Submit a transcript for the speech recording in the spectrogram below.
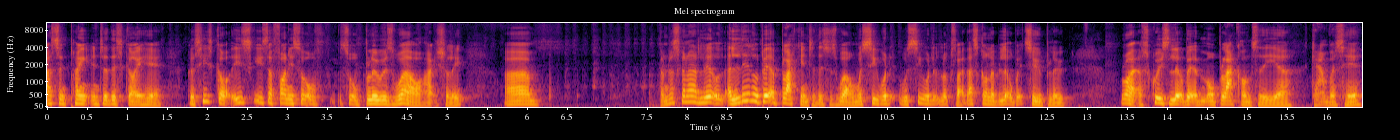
add some paint into this guy here because he's got he's, he's a funny sort of sort of blue as well actually. Um, I'm just going to add a little a little bit of black into this as well, and we'll see what we'll see what it looks like. That's gone a little bit too blue. Right, I've squeezed a little bit more black onto the uh, canvas here,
